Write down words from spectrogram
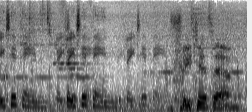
Fleet FM. Fleet FM. Fleet FM. Fleet FM.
